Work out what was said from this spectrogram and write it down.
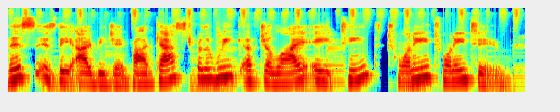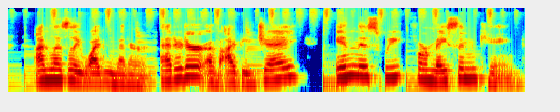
This is the IBJ podcast for the week of July 18th, 2022. I'm Lesley Weidenbener, editor of IBJ, in this week for Mason King.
